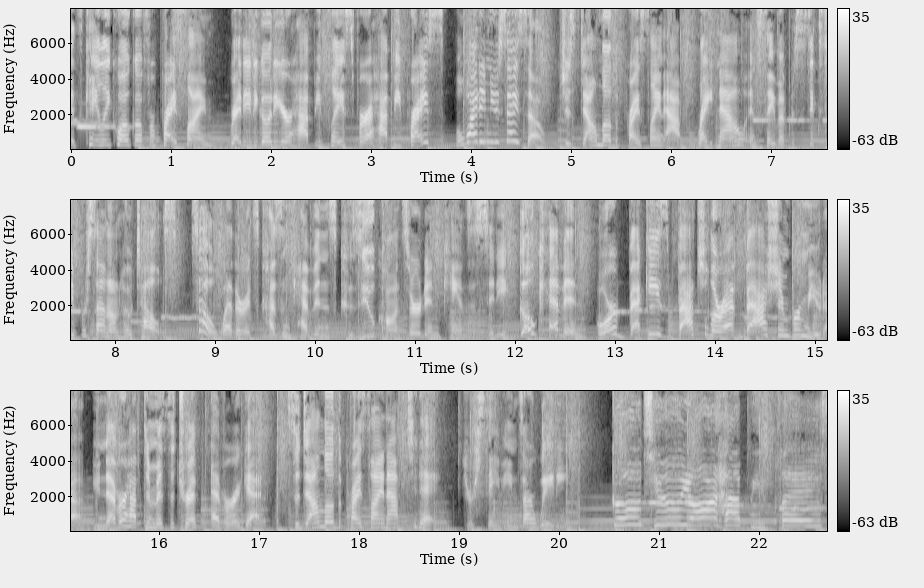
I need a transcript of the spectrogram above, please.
it's Kaley Cuoco for Priceline. Ready to go to your happy place for a happy price? Well, why didn't you say so? Just download the Priceline app right now and save up to 60% on hotels. So, whether it's Cousin Kevin's Kazoo concert in Kansas City, go Kevin, or Becky's Bachelorette Bash in Bermuda, you never have to miss a trip ever again. So, download the Priceline app today. Your savings are waiting. Go to your happy place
